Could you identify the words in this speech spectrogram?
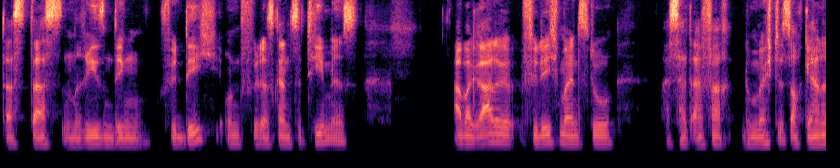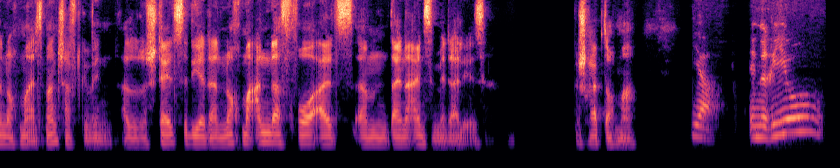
dass das ein Riesending für dich und für das ganze Team ist. Aber gerade für dich meinst du, es hat einfach, du möchtest auch gerne nochmal als Mannschaft gewinnen. Also das stellst du dir dann nochmal anders vor, als ähm, deine Einzelmedaille ist. Beschreib doch mal. Ja, in Rio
